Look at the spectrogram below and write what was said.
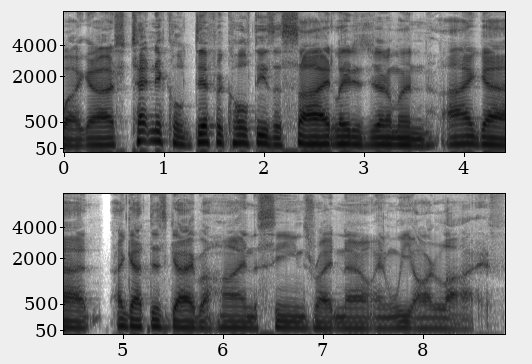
My gosh. Technical difficulties aside, ladies and gentlemen, I got I got this guy behind the scenes right now and we are live.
